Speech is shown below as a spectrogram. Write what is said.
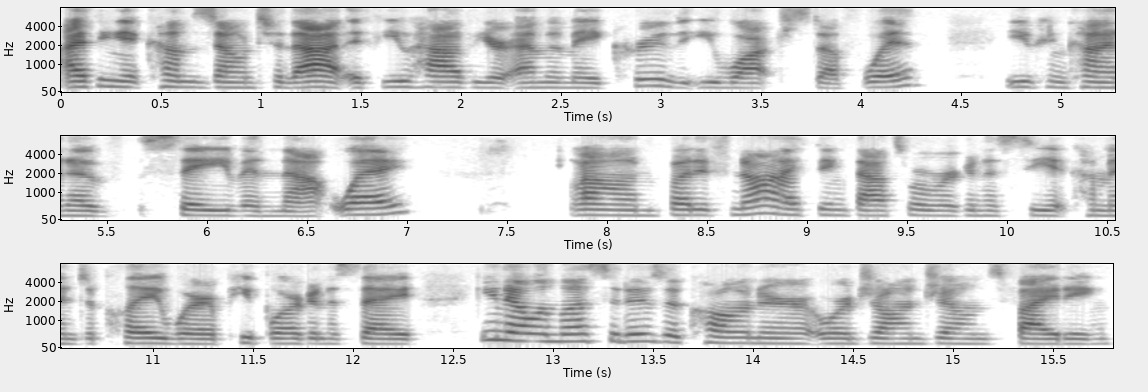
I think it comes down to that. If you have your MMA crew that you watch stuff with, you can kind of save in that way. Um, but if not, I think that's where we're going to see it come into play where people are going to say, you know, unless it is a Conor or Jon Jones fighting,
